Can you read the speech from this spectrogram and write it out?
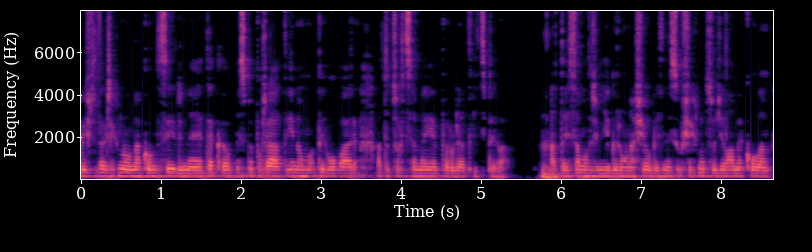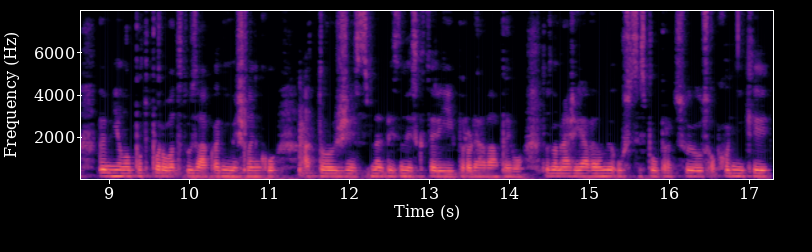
když to tak řeknu na konci dne, tak my jsme pořád jenom pivovar a to, co chceme, je prodat víc piva. Hmm. A to je samozřejmě gro našeho biznesu. Všechno, co děláme kolem, by mělo podporovat tu základní myšlenku a to, že jsme biznis, který prodává pivo. To znamená, že já velmi úzce spolupracuju s obchodníky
